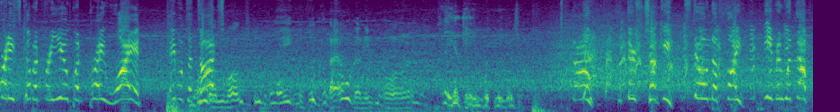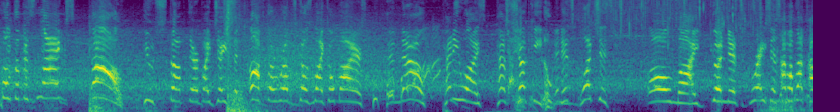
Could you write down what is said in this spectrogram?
Freddy's coming for you, but Bray Wyatt able to No dodge. one wants to play with the clown anymore. Play a game with me, would you? No, but there's Chucky still in the fight, even without both of his legs. Oh, huge stop there by Jason. Off the ropes goes Michael Myers, and now Pennywise has Chucky in his clutches. Oh my goodness gracious! I'm about to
